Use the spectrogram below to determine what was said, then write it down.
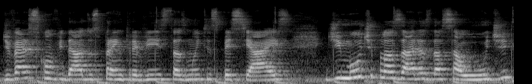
diversos convidados para entrevistas muito especiais de múltiplas áreas da saúde.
